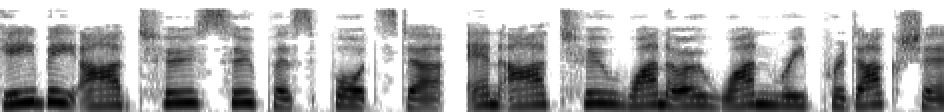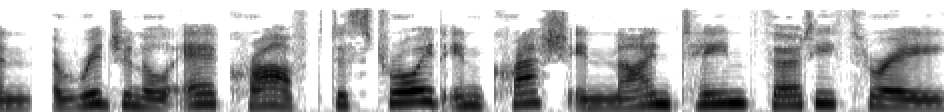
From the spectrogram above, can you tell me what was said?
Gee Bee R2 Super Sportster, NR2101 reproduction, original aircraft destroyed in crash in 1933.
